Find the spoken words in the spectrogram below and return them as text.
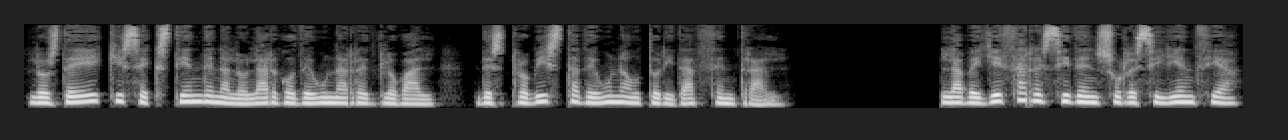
los DX se extienden a lo largo de una red global, desprovista de una autoridad central. La belleza reside en su resiliencia,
